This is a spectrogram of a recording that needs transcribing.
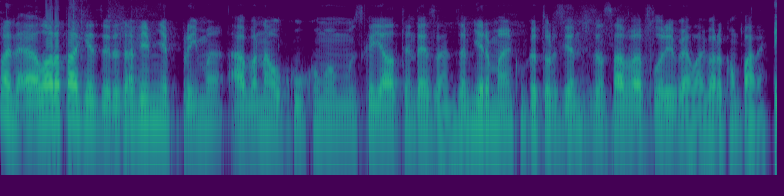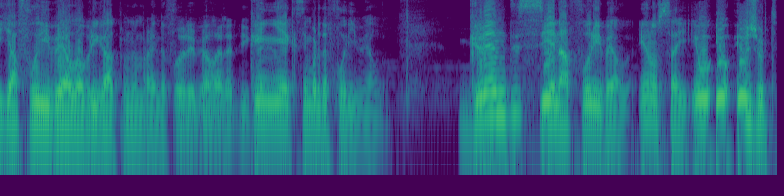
Mano, a Laura está aqui a dizer, eu já vi a minha prima a abanar o cu com uma música e ela tem 10 anos. A minha irmã com 14 anos dançava a Floribela, agora comparem. E a Floribela, obrigado por me lembrarem da Floribela Floribela. era dica. Quem é que se lembra da Floribela? Grande cena a Floribela. Eu não sei, eu, eu, eu juro-te,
